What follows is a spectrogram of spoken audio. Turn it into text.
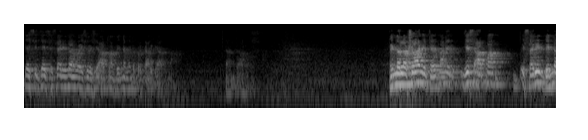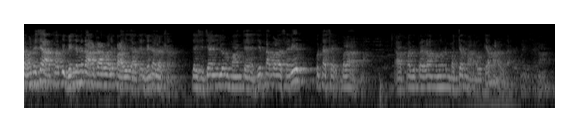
जैसे जैसे शरीर है, वैसे वैसे आत्मा भिन्न भिन्न प्रकार की आत्मा जानता हो। भिन्न लक्षण है माने जिस आत्मा, शरीर भिन्न होने से आत्मा भी भिन्न भिन्न आकार वाले पाए जाते हैं, भिन्न लक्षण। जैसे जैन लोग मानते हैं, जितना बड़ा शरीर उतना शरीर, बड़ा आत्मा। आत्मा के परिणाम उन्होंने मध्यम माना, वो क्या माना हुआ हाँ।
